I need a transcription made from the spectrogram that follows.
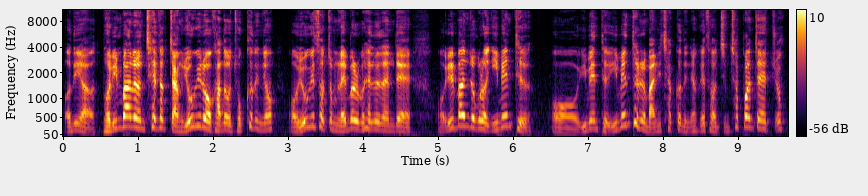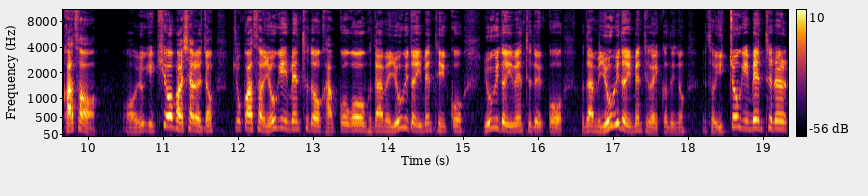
어디야 버림받은 채석장 여기로 가도 좋거든요. 어 여기서 좀 레벨업을 해도 되는데 어, 일반적으로 이벤트 어 이벤트 이벤트를 많이 찾거든요. 그래서 지금 첫 번째 쭉 가서 어 여기 키오 바샤르죠 쭉 가서 여기 이벤트도 갖고 오고 그 다음에 여기도 이벤트 있고 여기도 이벤트도 있고 그 다음에 여기도 이벤트가 있거든요. 그래서 이쪽 이벤트를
